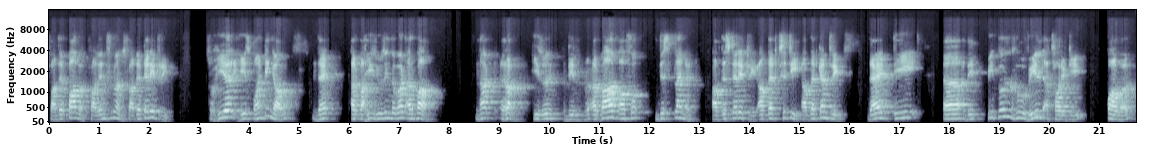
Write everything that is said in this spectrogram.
for their power, for their influence, for their territory. So here he is pointing out that Arba, he is using the word Arba, not Rab. He is using the Arbab of this planet, of this territory, of that city, of that country, that the uh, the people who wield authority, power,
